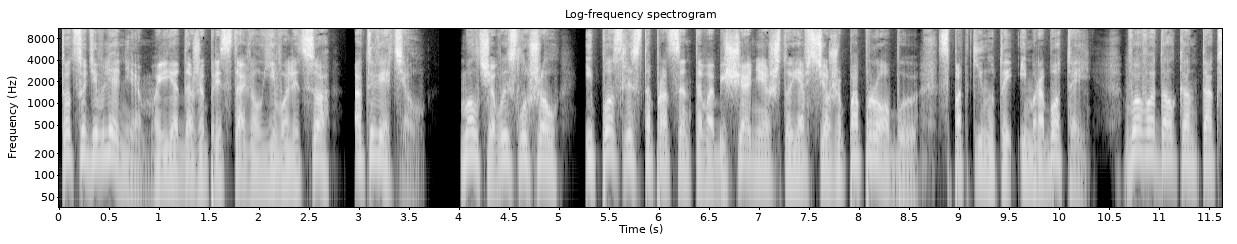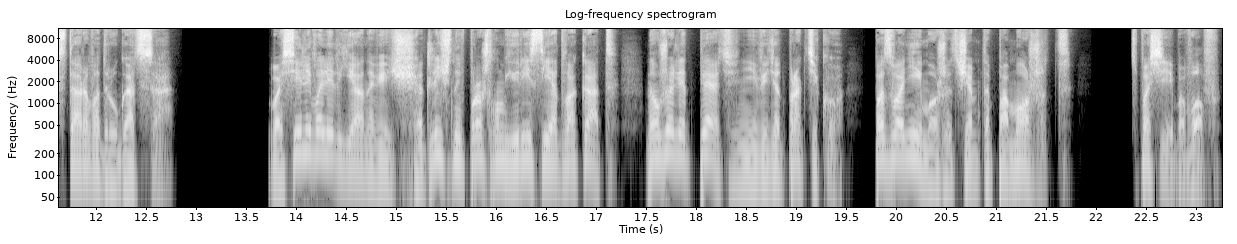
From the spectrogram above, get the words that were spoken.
Тот с удивлением, и я даже представил его лицо, ответил молча выслушал и после стопроцентного обещания, что я все же попробую с подкинутой им работой, Вова дал контакт старого друга отца. «Василий Валерьянович, отличный в прошлом юрист и адвокат, но уже лет пять не ведет практику. Позвони, может, чем-то поможет». «Спасибо, Вов.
